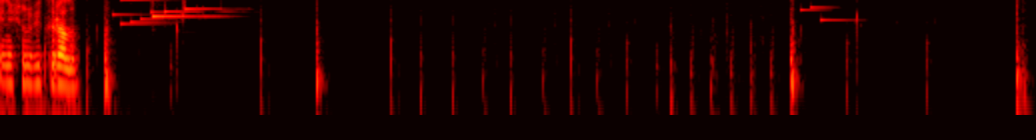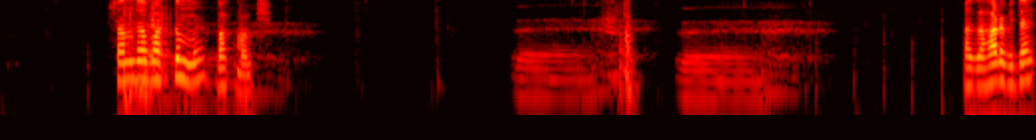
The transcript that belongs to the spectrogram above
Yine şunu bir kıralım. Sandığa baktın mı? Bakmamış. Aga harbiden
